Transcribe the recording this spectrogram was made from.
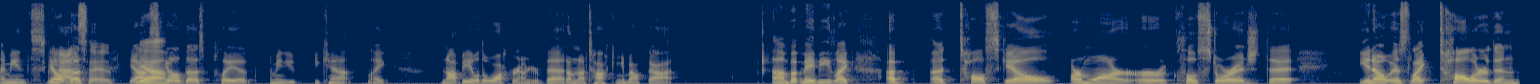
I mean, scale does Massive. yeah, Yeah. scale does play a i mean you you can't like not be able to walk around your bed i'm not talking about that um, but maybe like a, a tall scale armoire or a closed storage that you know is like taller than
